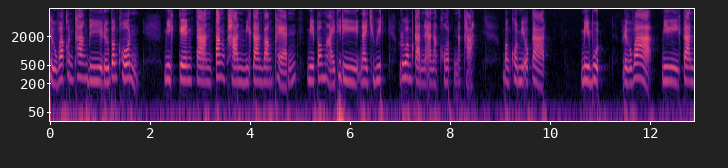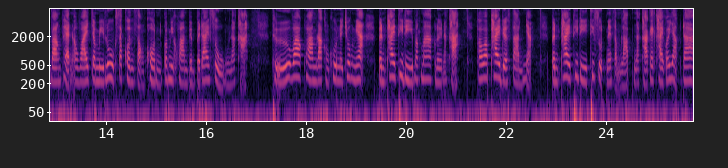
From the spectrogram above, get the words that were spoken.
ถือว่าค่อนข้างดีหรือบางคนมีเกณฑ์การตั้งครรภ์มีการวางแผน มีเป้าหมายที่ดีในชีวิตร่วมกันในอนาคตนะคะ บางคนมีโอกาส มีบุตร หรือว่ามีการวางแผนเอาไว้จะมีลูกสักคนสองคนก็มีความเป็นไปได้สูงนะคะ ถือว่าความรักของคุณในช่วงเนี้ยเป็นไพ่ที่ดีมากๆเลยนะคะ เพราะว่าไพ่เดอะซันเนี่ยเป็นไพ่ที่ดีที่สุดในสำรับนะคะ ใครๆก็อยากได้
